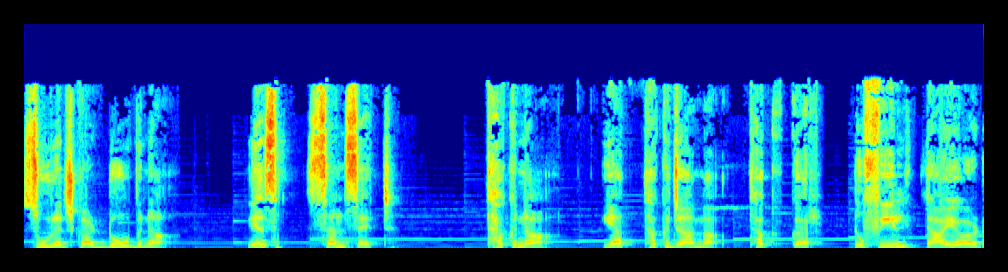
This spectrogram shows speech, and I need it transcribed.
सूरज का डूबना इज़ सनसेट थकना या थक जाना। थक कर। टू फील टायर्ड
